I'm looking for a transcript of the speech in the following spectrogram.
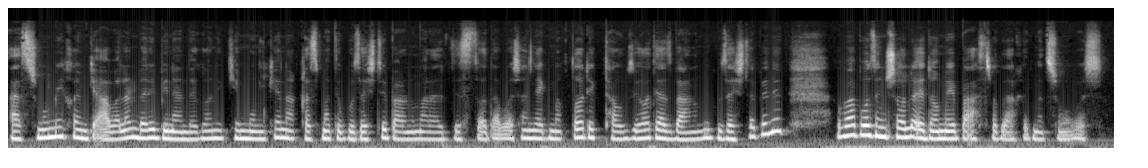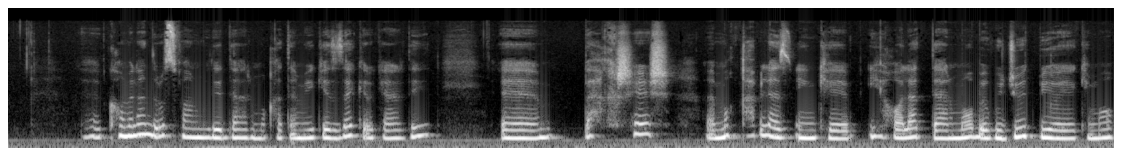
از شما می‌خوایم که اولا برای بینندگانی که ممکنه قسمت گذشته برنامه را از دست داده باشن یک مقدار یک توضیحاتی از برنامه گذشته بدید و باز انشالله ادامه بحث را در خدمت شما باشه. کاملا درست فرمودید در مقدمه که ذکر کردید. بخشش ما قبل از اینکه این حالت در ما به وجود بیایه که ما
